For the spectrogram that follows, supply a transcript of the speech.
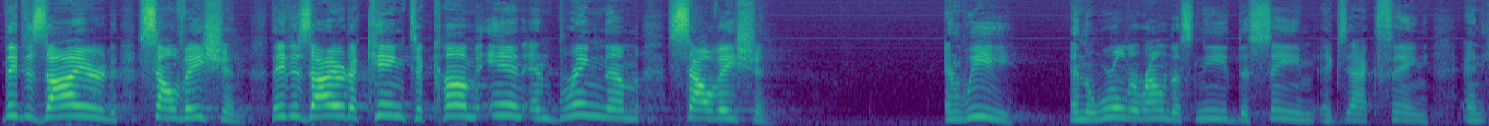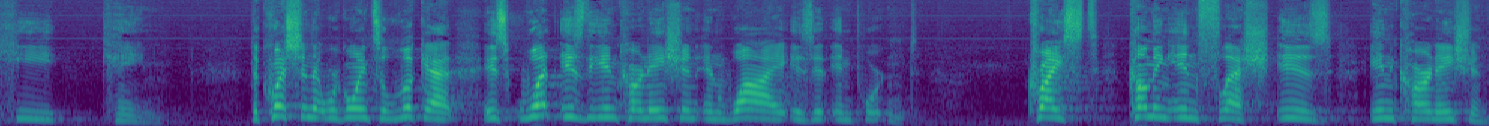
They desired salvation. They desired a king to come in and bring them salvation. And we and the world around us need the same exact thing, and he came. The question that we're going to look at is what is the incarnation and why is it important? Christ coming in flesh is incarnation.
